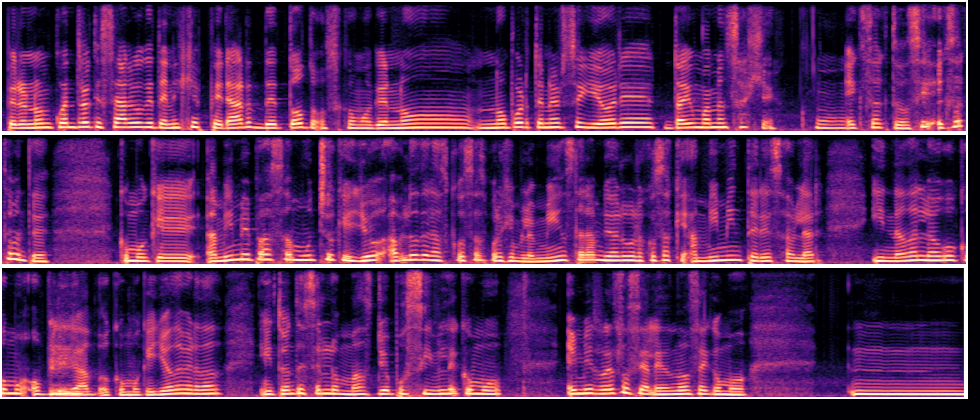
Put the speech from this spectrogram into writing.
pero no encuentro que sea algo que tenéis que esperar de todos, como que no no por tener seguidores dais un buen mensaje. Como- Exacto, sí, exactamente. Como que a mí me pasa mucho que yo hablo de las cosas, por ejemplo, en mi Instagram yo hablo de las cosas que a mí me interesa hablar y nada lo hago como obligado, como que yo de verdad intento ser lo más yo posible como en mis redes sociales, no sé, como mm,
